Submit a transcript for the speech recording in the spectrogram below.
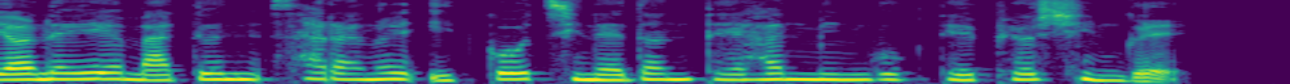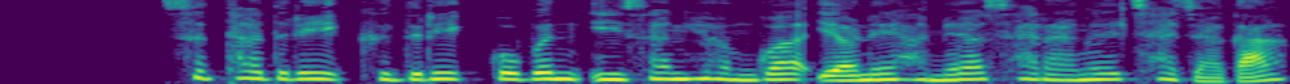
연애에 맞은 사랑을 잊고 지내던 대한민국 대표 싱글. 스타들이 그들이 꼽은 이상형과 연애하며 사랑을 찾아가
